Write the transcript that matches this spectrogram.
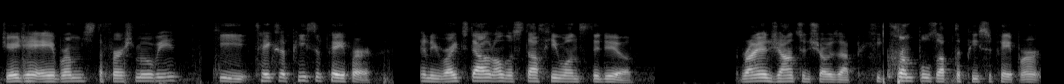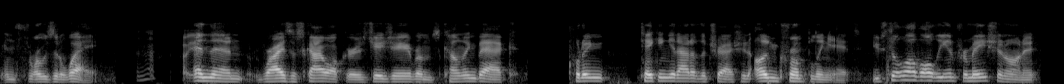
J.J. Abrams, the first movie. He takes a piece of paper and he writes down all the stuff he wants to do. Rian Johnson shows up. He crumples up the piece of paper and throws it away. Oh yeah. And then Rise of Skywalker is J.J. Abrams coming back, putting, taking it out of the trash and uncrumpling it. You still have all the information on it,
